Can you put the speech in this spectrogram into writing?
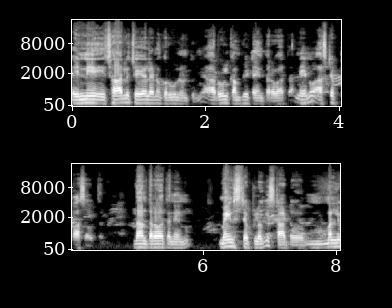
ఎన్ని సార్లు చేయాలని ఒక రూల్ ఉంటుంది. ఆ రూల్ కంప్లీట్ అయిన తర్వాత నేను ఆ స్టెప్ పాస్ అవుతాను. దాని తర్వాత నేను మెయిన్ స్టెప్లోకి స్టార్ట్ మళ్ళీ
